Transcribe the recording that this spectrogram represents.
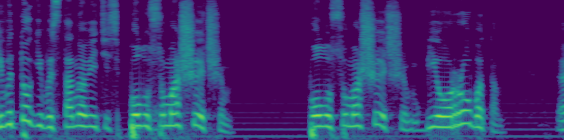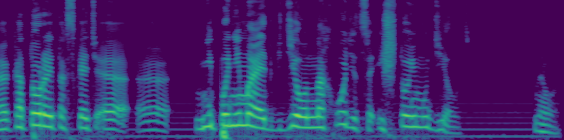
И в итоге вы становитесь полусумасшедшим, полусумасшедшим биороботом, э, который, так сказать, не понимает, где он находится и что ему делать. Ну вот.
